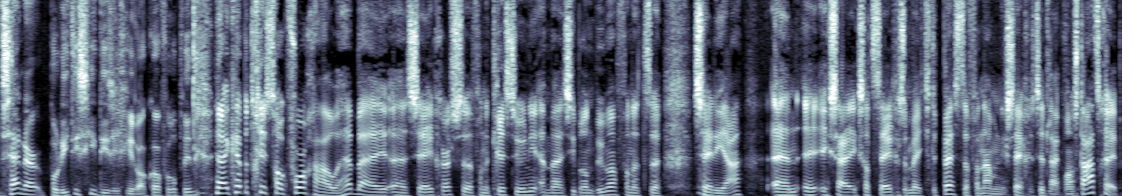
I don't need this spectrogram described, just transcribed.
zijn er politici die zich hier ook over opwinden? Ja, ik heb het gisteren ook voorgehouden hè, bij Segers eh, van de ChristenUnie en bij Sibrand Buma van het eh, CDA. En eh, ik zei, ik zat Segers een beetje te pesten van, nou meneer Segers, dit lijkt wel een staatsgreep.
